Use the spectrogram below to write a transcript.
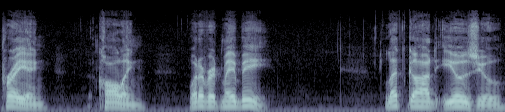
praying, calling, whatever it may be. Let God use you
